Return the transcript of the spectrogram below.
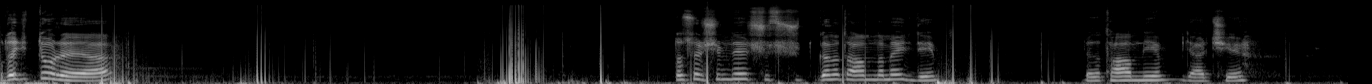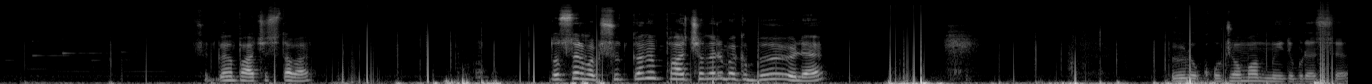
Bu da gitti oraya ya. Dostlar şimdi şu shotgun'ı tamamlamaya gideyim. Ya da tamamlayayım gerçi. Shotgun'ın parçası da var. Dostlarım bak shotgun'ın parçaları bakın böyle. Böyle kocaman mıydı burası?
